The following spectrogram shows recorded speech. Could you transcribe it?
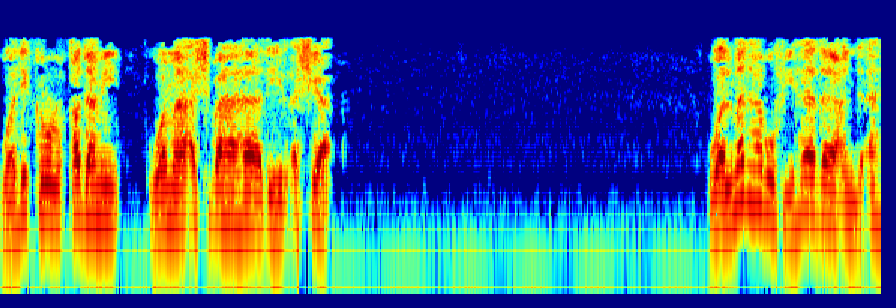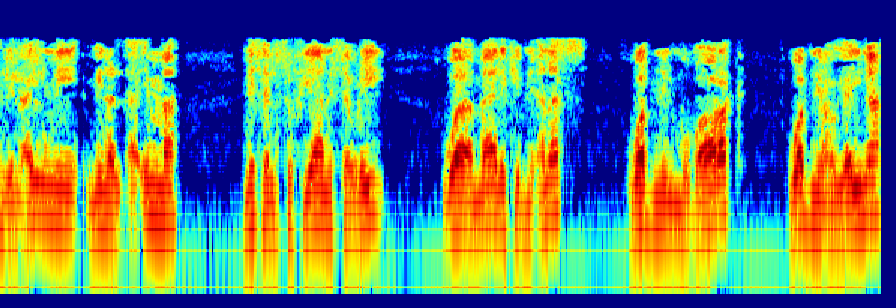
وذكر القدم وما أشبه هذه الأشياء. والمذهب في هذا عند أهل العلم من الأئمة مثل سفيان الثوري ومالك بن أنس وابن المبارك وابن عيينة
